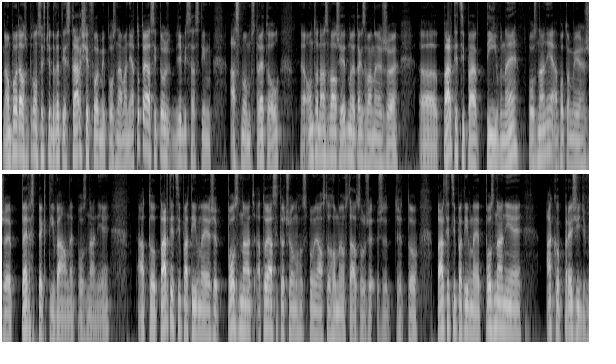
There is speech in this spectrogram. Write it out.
No on povedal, že potom sú ešte dve tie staršie formy poznávania. Toto je asi to, kde by sa s tým asmom stretol. On to nazval, že jedno je tzv. že e, participatívne poznanie a potom je, že perspektiválne poznanie. A to participatívne je, že poznať, a to je asi to, čo on spomínal s tou homeostázou, že, že, že to participatívne je poznanie, ako prežiť v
